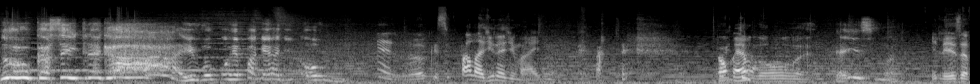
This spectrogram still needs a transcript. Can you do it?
Nunca se entregar! E vou correr pra guerra de novo, mano. É louco, esse paladino é demais, mano. Muito mesmo. bom, mano. É isso, mano. Beleza,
